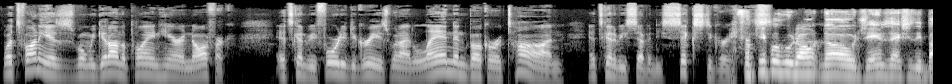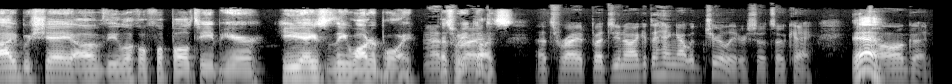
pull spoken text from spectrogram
What's funny is, is when we get on the plane here in Norfolk, it's going to be 40 degrees. When I land in Boca Raton, it's going to be 76 degrees. For people who don't know, James is actually the Bobby Boucher of the local football team here. He is the water boy. That's That's, what right. he does. That's right. But you know, I get to hang out with the cheerleaders, so it's okay. It's Yeah, all good.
